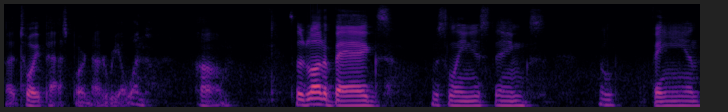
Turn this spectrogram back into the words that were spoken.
a toy passport, not a real one. Um, so there's a lot of bags, miscellaneous things, little fan.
